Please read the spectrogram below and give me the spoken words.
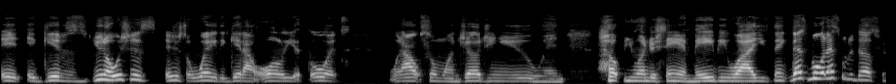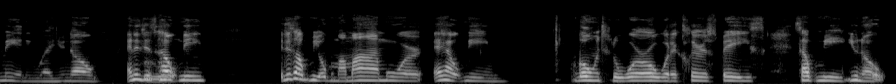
it it gives, you know, it's just it's just a way to get out all of your thoughts without someone judging you and help you understand maybe why you think that's well that's what it does for me anyway, you know. And it just mm-hmm. helped me it just helped me open my mind more. It helped me go into the world with a clear space. It's helping me, you know,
